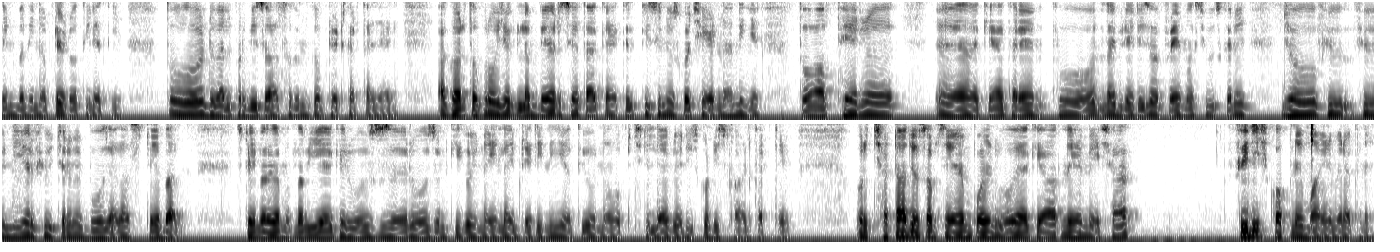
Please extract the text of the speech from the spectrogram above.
دن بہ دن اپڈیٹ ہوتی رہتی ہیں، تو ڈیولپر بھی ساتھ ساتھ ان کو اپڈیٹ کرتا جائے گا۔ اگر تو پروجیکٹ لمبے عرصے تک ہے کہ کسی نے اس کو چھیڑنا نہیں ہے، تو آپ پھر کیا کریں، وہ لائبریریز اور فریم ورکس یوز کریں جو نیئر فیوچر میں بہت زیادہ اسٹیبل اسٹیبل کا مطلب یہ ہے کہ روز روز ان کی کوئی نئی لائبریری نہیں آتی اور نہ وہ پچھلی لائبریریز کو ڈسکارڈ کرتے ہیں۔ اور چھٹا جو سب سے اہم پوائنٹ وہ ہے کہ آپ نے ہمیشہ فنش کو اپنے مائنڈ میں رکھنا ہے۔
